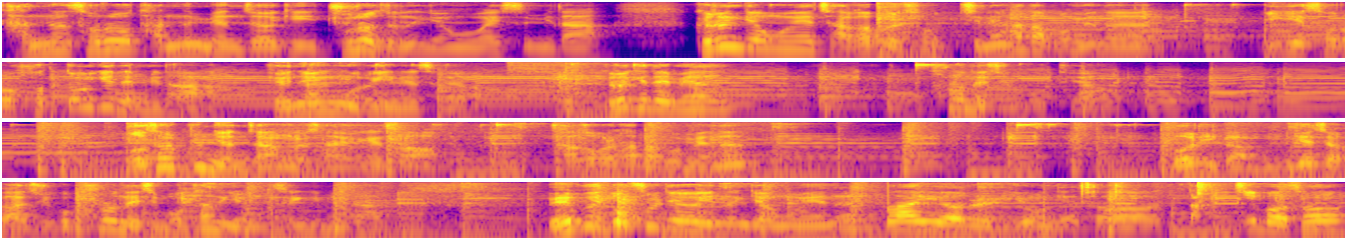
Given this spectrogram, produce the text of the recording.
닿는 서로 닿는 면적이 줄어드는 경우가 있습니다. 그런 경우에 작업을 소- 진행하다 보면은 이게 서로 헛돌게 됩니다. 변형으로 인해서요. 그렇게 되면 풀어내질 못해요. 어설픈 연장을 사용해서 작업을 하다 보면은 머리가 뭉개져 가지고 풀어내지 못하는 경우가 생깁니다. 외부에 노출되어 있는 경우에는 플라이어를 이용해서 딱 집어서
